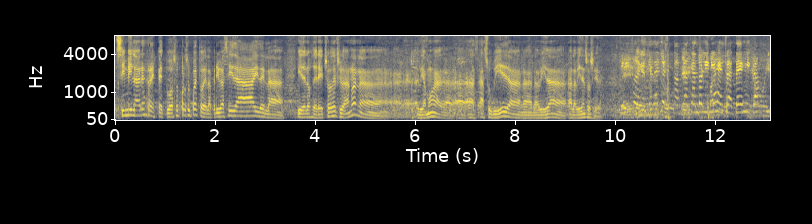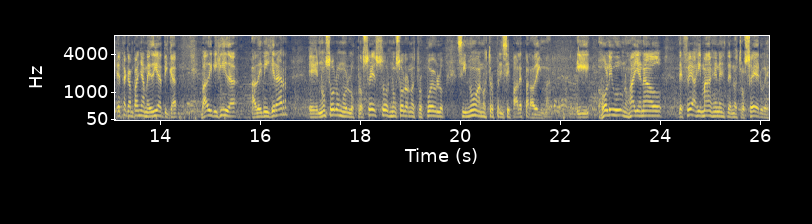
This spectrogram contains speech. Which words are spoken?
similares, respetuosos por supuesto de la privacidad y de la y de los derechos del ciudadano a la, digamos a, su vida, a la, vida, a la vida en sociedad. Ministro, de se están planteando líneas estratégicas. Esta campaña mediática va dirigida a denigrar eh, no solo los procesos, no solo a nuestros pueblos, sino a nuestros principales paradigmas. Y Hollywood nos ha llenado de feas imágenes de nuestros héroes,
